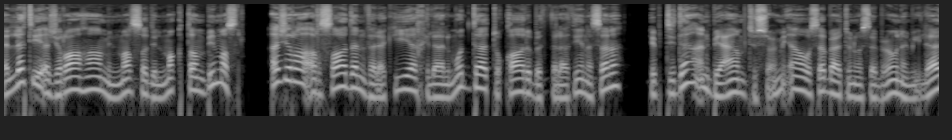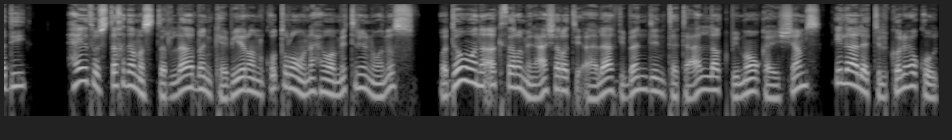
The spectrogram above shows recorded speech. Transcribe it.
التي أجراها من مرصد المقطم بمصر. أجرى أرصادا فلكية خلال مدة تقارب الثلاثين سنة ابتداء بعام 977 ميلادي حيث استخدم استرلابا كبيرا قطره نحو متر ونصف ودون أكثر من عشرة آلاف بند تتعلق بموقع الشمس خلال تلك العقود.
